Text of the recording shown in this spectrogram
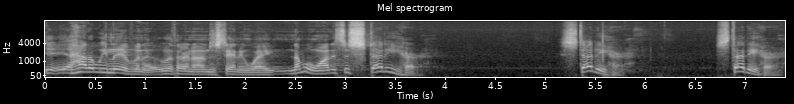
How do we live with her in an understanding way? Number one is to study her. Study her. Study her.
